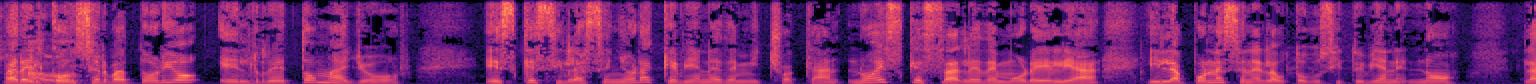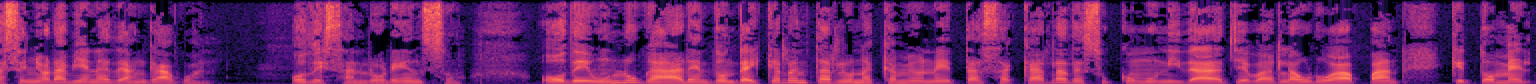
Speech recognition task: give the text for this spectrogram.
Para el conservatorio, el reto mayor es que si la señora que viene de Michoacán no es que sale de Morelia y la pones en el autobusito y viene, no, la señora viene de Angaguan o de San Lorenzo o de un lugar en donde hay que rentarle una camioneta, sacarla de su comunidad, llevarla a Uruapan, que tome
